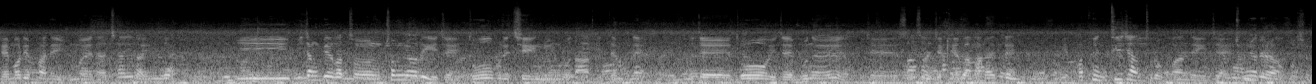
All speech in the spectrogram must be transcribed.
개머리판의 유무에 대한 차이가 있고 이, 이 장비 같은 총열이 이제 도어 브리칭용으로 나왔기 때문에 이제 도어 이제 문을 이제 쏴서 이제 개방을 할 때 파편이 튀지 않도록 하는데 이제 총열이라고 보시면.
